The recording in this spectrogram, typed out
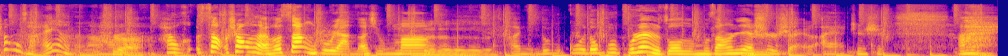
尚武才演的呢，是，还有尚尚武才和藏叔演的，行吗？对对对对对，啊，你们都估计都不不认识佐佐木藏介是谁了，哎呀，真是，哎。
